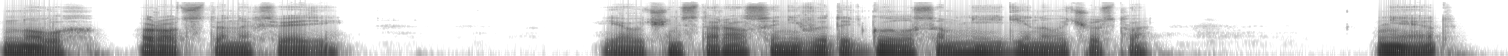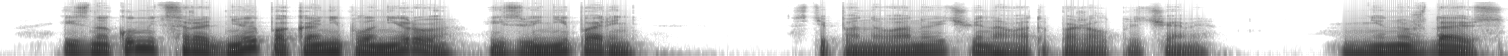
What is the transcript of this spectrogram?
новых родственных связей. Я очень старался не выдать голосом ни единого чувства. «Нет, и знакомить с роднёй пока не планирую. Извини, парень». Степан Иванович виновато пожал плечами. «Не нуждаюсь»,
